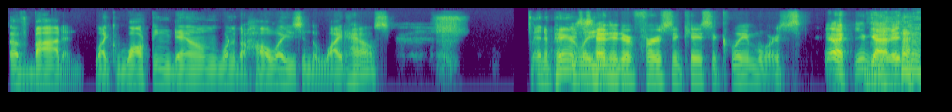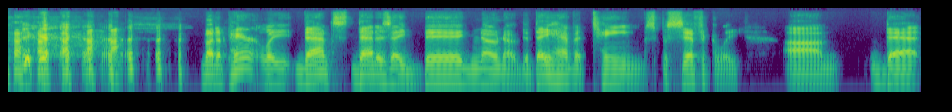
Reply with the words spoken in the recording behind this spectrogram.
of biden like walking down one of the hallways in the white house and apparently headed her first in case of claymores. Yeah, you got it. You got it. but apparently that's that is a big no-no that they have a team specifically um, that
